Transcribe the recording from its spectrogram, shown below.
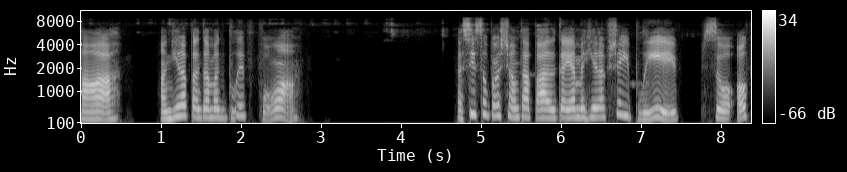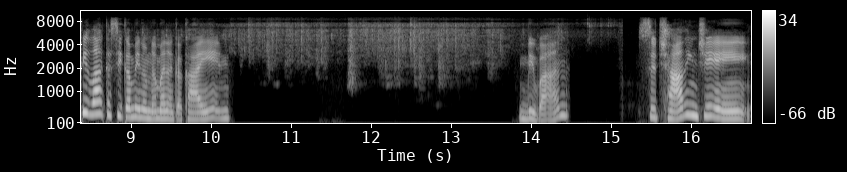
ha? Ang hirap talaga mag-flip po. Kasi sobrang siyang kapal, kaya mahirap siya i-flip. So, okay lang kasi kami nung naman nagkakain. Di ba? So, challenging.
